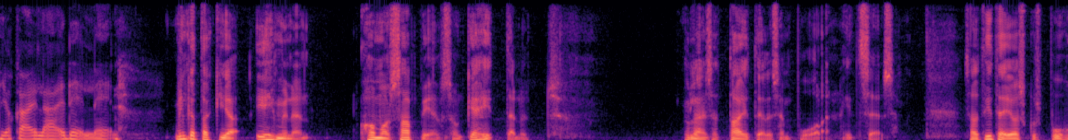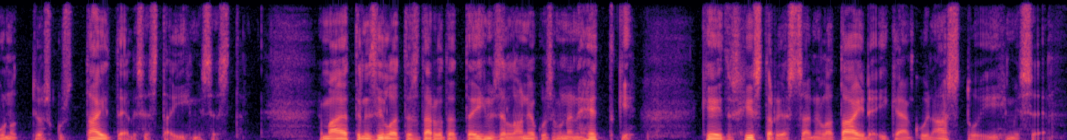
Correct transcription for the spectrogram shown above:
joka elää edelleen. Minkä takia ihminen, homo sapiens, on kehittänyt yleensä taiteellisen puolen itseensä? Sä oot itse joskus puhunut joskus taiteellisesta ihmisestä. Ja mä ajattelin silloin, että se tarkoittaa, että ihmisellä on joku semmoinen hetki kehityshistoriassaan, jolla taide ikään kuin astui ihmiseen –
